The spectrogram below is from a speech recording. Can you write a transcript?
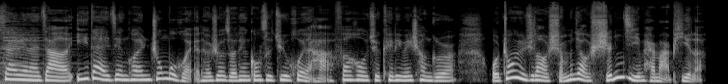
下一位呢叫一代渐宽终不悔，他说昨天公司聚会哈，饭后去 KTV 唱歌，我终于知道什么叫神级拍马屁了。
